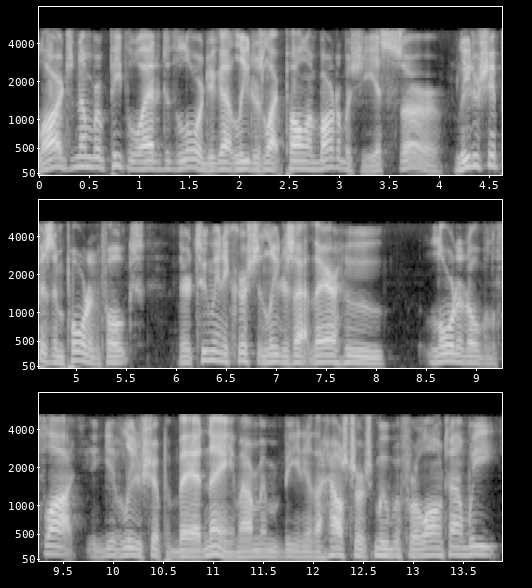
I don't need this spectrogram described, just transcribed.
Large number of people added to the Lord. You got leaders like Paul and Barnabas. Yes, sir. Leadership is important, folks. There are too many Christian leaders out there who lord it over the flock and give leadership a bad name. I remember being in the house church movement for a long time. We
